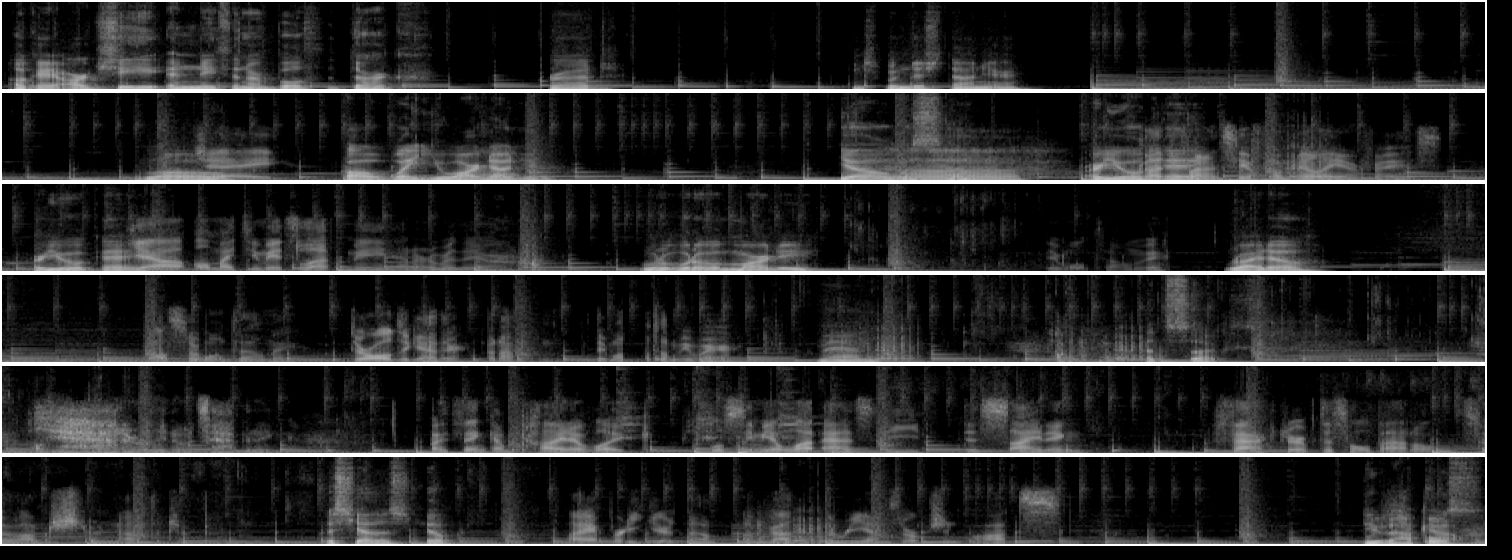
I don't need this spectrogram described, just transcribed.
Okay, Archie and Nathan are both dark red. Is Windish down here? Hello? Jay. Oh, wait, you are down here. Yo, what's Uh, up? Are you okay? finally see a familiar face. Are you okay? Yeah, all my teammates left me. I don't know where they are. What, what about Marty? They won't tell me. Rido? Also won't tell me. They're all together, but I'm, they won't tell me where. Man. That sucks. Yeah, I don't really know what's happening. I think I'm kind of like people see me a lot as the deciding factor of this whole battle, so I'm just trying not to jump in. Just, yeah, let's chill. I am pretty geared though. I've got three absorption pots. Do you have apples?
